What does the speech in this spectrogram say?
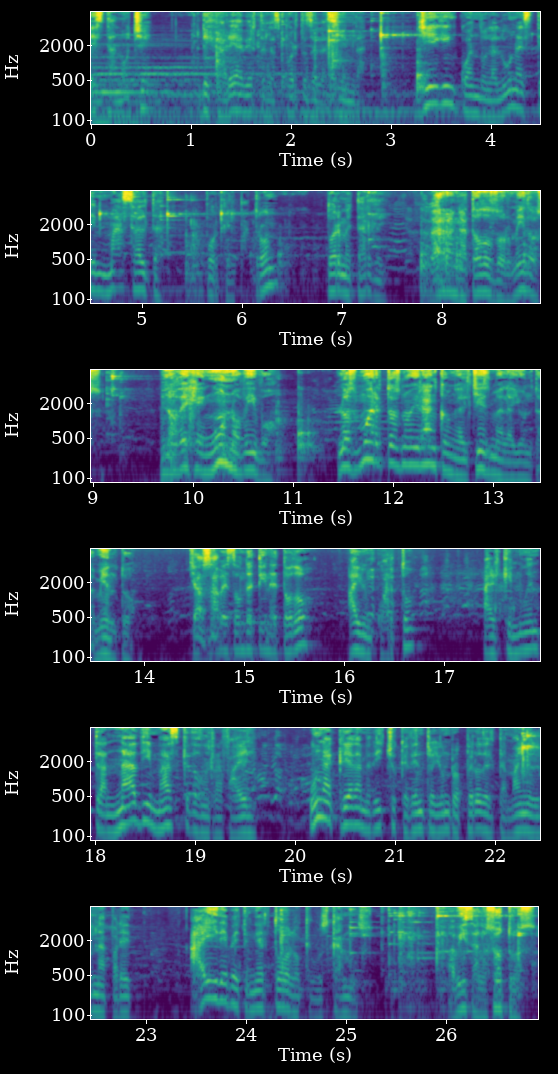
Esta noche dejaré abiertas las puertas de la hacienda. Lleguen cuando la luna esté más alta, porque el patrón duerme tarde. Agarran a todos dormidos. No dejen uno vivo. Los muertos no irán con el chisme al ayuntamiento. ¿Ya sabes dónde tiene todo? Hay un cuarto al que no entra nadie más que don Rafael. Una criada me ha dicho que dentro hay un ropero del tamaño de una pared. Ahí debe tener todo lo que buscamos. Avisa a los otros.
